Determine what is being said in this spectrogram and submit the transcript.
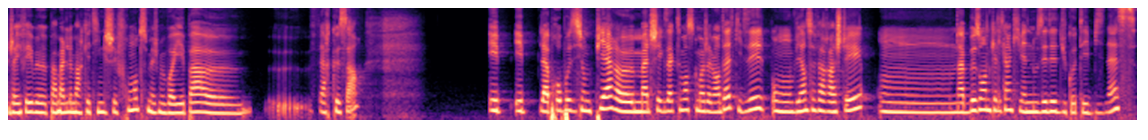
J'avais fait euh, pas mal de marketing chez Front, mais je me voyais pas euh, euh, faire que ça. Et, la proposition de Pierre matchait exactement ce que moi j'avais en tête, qui disait on vient de se faire racheter, on a besoin de quelqu'un qui vienne nous aider du côté business,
